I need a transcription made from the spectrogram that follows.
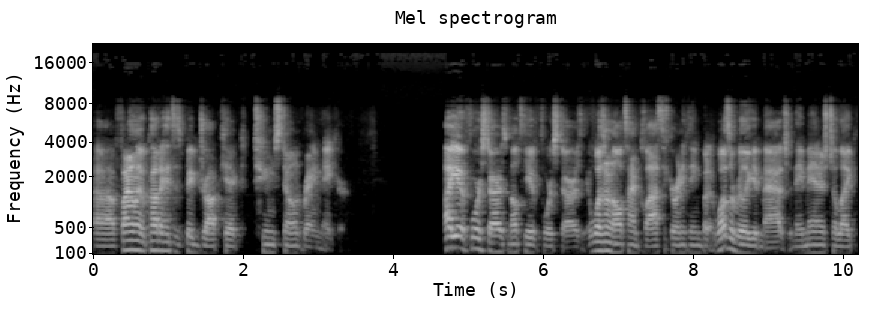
Uh, finally, Okada hits his big drop kick, Tombstone Rainmaker. I gave it four stars. Meltz gave it four stars. It wasn't an all-time classic or anything, but it was a really good match, and they managed to like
